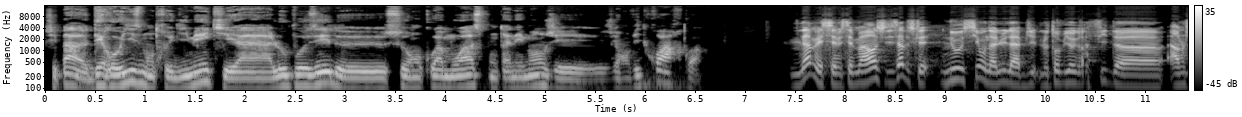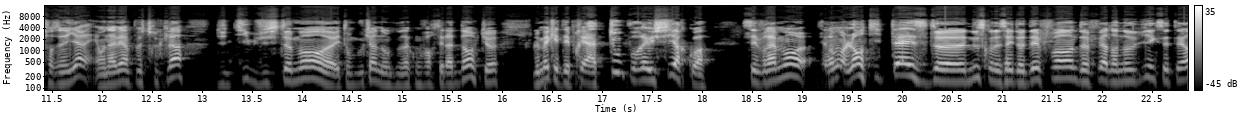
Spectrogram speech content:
je sais pas d'héroïsme entre guillemets qui est à l'opposé de ce en quoi moi spontanément j'ai j'ai envie de croire quoi. Non, mais c'est marrant, je dis ça parce que nous aussi, on a lu l'autobiographie d'Arnold Schwarzenegger et on avait un peu ce truc-là du type justement, euh, et ton bouquin donc nous a conforté là-dedans que le mec était prêt à tout pour réussir, quoi. C'est vraiment, c'est vraiment l'antithèse de nous ce qu'on essaye de défendre, de faire dans nos vies, etc.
